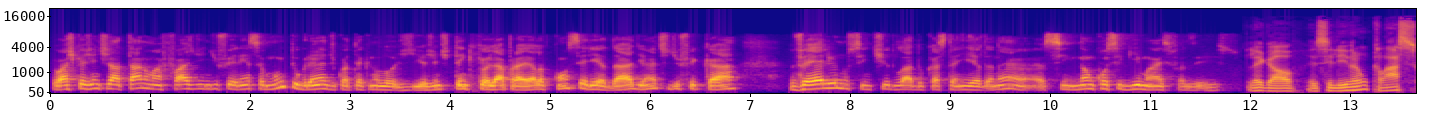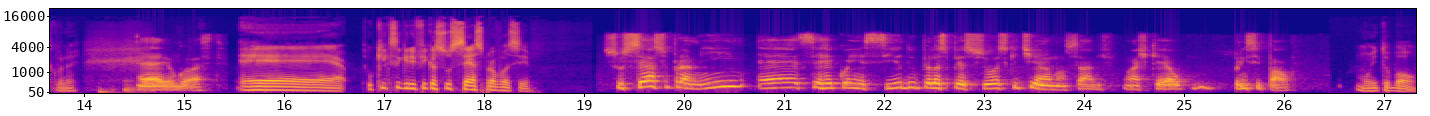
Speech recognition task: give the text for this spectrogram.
Eu acho que a gente já está numa fase de indiferença muito grande com a tecnologia. A gente tem que olhar para ela com seriedade antes de ficar velho no sentido lá do Castanheda, né? Assim, não consegui mais fazer isso. Legal. Esse livro é um clássico, né? É, eu gosto. É... O que, que significa sucesso para você? Sucesso para mim é ser reconhecido pelas pessoas que te amam, sabe? Eu acho que é o principal. Muito bom.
